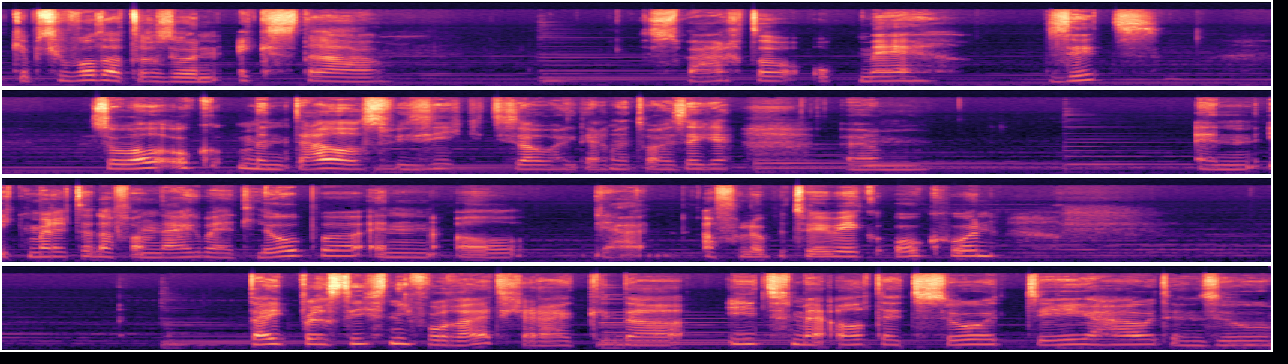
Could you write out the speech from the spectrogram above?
Ik heb het gevoel dat er zo'n extra zwaarte op mij zit. Zowel ook mentaal als fysiek. Is al wat ik daarnet wou zeggen. Ehm, en ik merkte dat vandaag bij het lopen en al ja, de afgelopen twee weken ook gewoon. Dat ik precies niet vooruit geraak. Dat iets mij altijd zo tegenhoudt en zo.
